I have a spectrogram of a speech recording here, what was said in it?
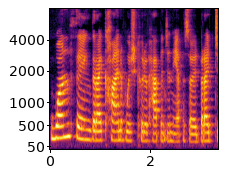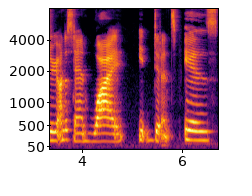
One thing that I kind of wish could have happened in the episode, but I do understand why it didn't, is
